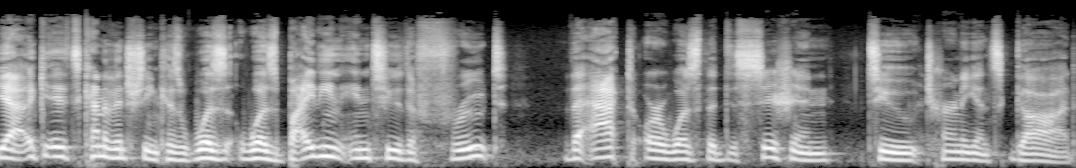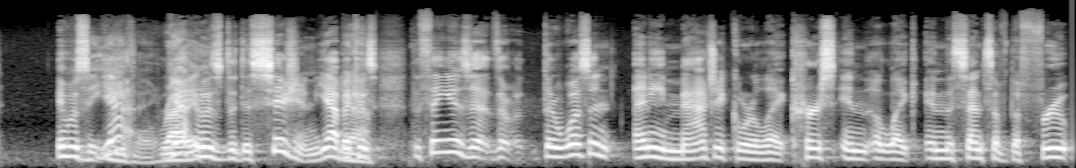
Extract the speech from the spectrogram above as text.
Yeah, it, it's kind of interesting because was was biting into the fruit the act, or was the decision to turn against God? It was the yeah, evil, Yeah, it was the decision. Yeah, because the thing is that there, there wasn't any magic or like curse in uh, like in the sense of the fruit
